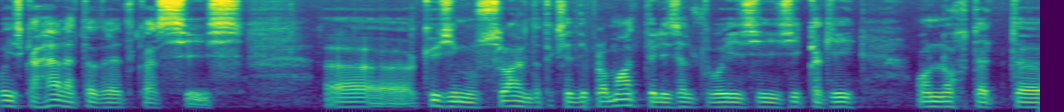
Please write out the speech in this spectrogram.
võis ka hääletada, et kas siis küsimus lahendatakse diplomaatiliselt või siis ikkagi on oht, et äh,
